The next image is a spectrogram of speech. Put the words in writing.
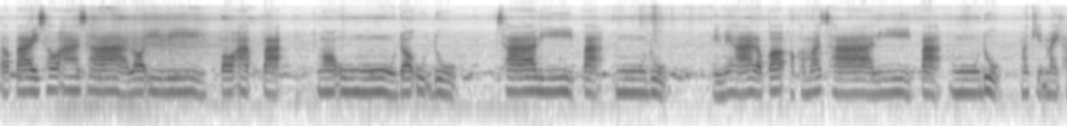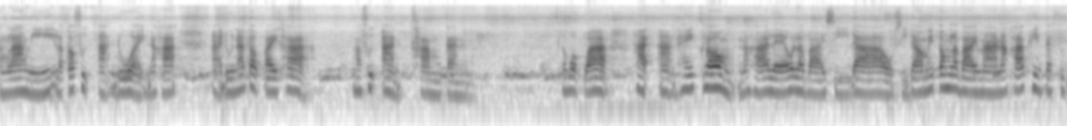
ต่อไปชออาชา ลออีลี ปออับปะ งออูงู ดออุดุ ชาลี ปะ งูดุ เห็นไหมคะ แล้วก็เอาคำว่าชาลี ปะ งูดุมาเขียนใหม่ข้างล่างนี้ แล้วก็ฝึกอ่านด้วยนะคะ อ่าดูหน้าต่อไปค่ะ มาฝึกอ่านคำกันก็บอกว่าหัดอ่านให้คล่องนะคะ แล้วระบายสีดาว สีดาวไม่ต้องระบายมานะคะ เพียงแต่ฝึก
